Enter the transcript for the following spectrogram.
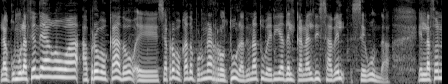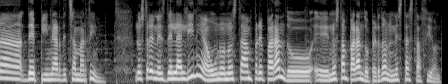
La acumulación de agua ha provocado, eh, se ha provocado por una rotura de una tubería del canal de Isabel II, en la zona de Pinar de Chamartín. Los trenes de la línea 1 no están preparando, eh, no están parando, perdón, en esta estación.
